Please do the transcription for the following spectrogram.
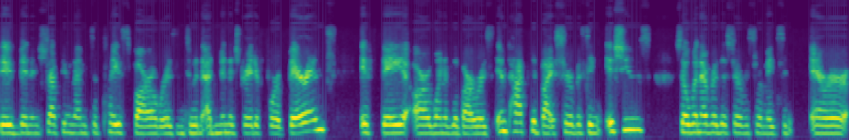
They've been instructing them to place borrowers into an administrative forbearance if they are one of the borrowers impacted by servicing issues. So, whenever the servicer makes an error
